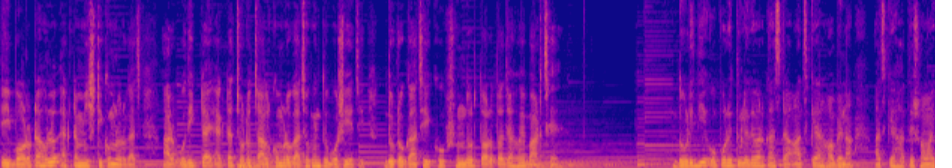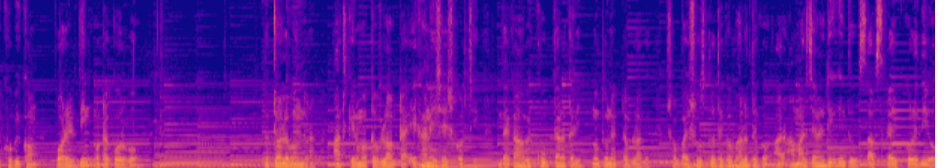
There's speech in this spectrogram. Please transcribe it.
এই বড়টা হলো একটা মিষ্টি কুমড়োর গাছ, আর ওদিকটায় একটা ছোট চাল কুমড়ো গাছও কিন্তু বসিয়েছি। দুটো গাছই খুব সুন্দর তরতাজা হয়ে বাড়ছে। দড়ি দিয়ে ওপরে তুলে দেওয়ার কাজটা আজকে আর হবে না। আজকে হাতে সময় খুবই কম। পরের দিন ওটা করব। তো চলো বন্ধুরা, আজকের মতো ব্লগটা এখানেই শেষ করছি। দেখা হবে খুব তাড়াতাড়ি নতুন একটা ব্লগে সবাই সুস্থ থেকো, ভালো থেকো, আর আমার চ্যানেলটিকে কিন্তু সাবস্ক্রাইব করে দিও।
